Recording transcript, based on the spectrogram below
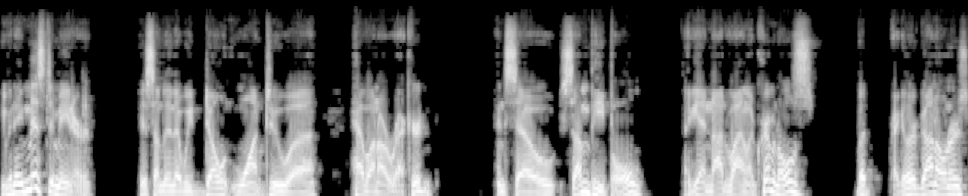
even a misdemeanor is something that we don't want to uh, have on our record. And so some people, again, not violent criminals, but regular gun owners,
